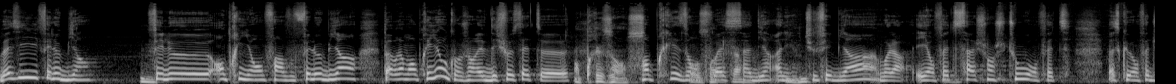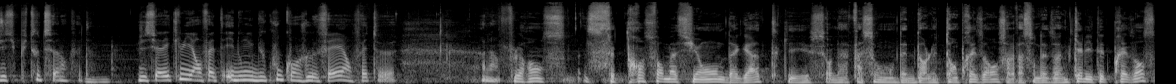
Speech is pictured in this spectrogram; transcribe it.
vas-y, fais le bien. Hmm. Fais-le en priant, enfin, fais-le bien, pas vraiment en priant, quand j'enlève des chaussettes. Euh, en présence. En présence, ouais, à dire, allez, hmm. tu le fais bien, voilà. Et en fait, ça change tout, en fait, parce que en fait, je suis plus toute seule, en fait. Hmm. Je suis avec lui, en fait. Et donc, du coup, quand je le fais, en fait, euh, Florence, cette transformation d'Agathe, qui est sur la façon d'être dans le temps présent, sur la façon d'être dans une qualité de présence,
